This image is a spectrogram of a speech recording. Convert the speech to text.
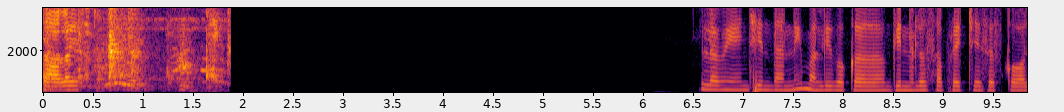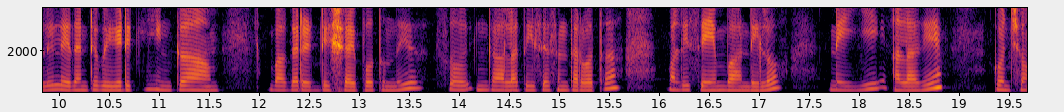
చాలా ఇష్టం. ఇలా వేయించిన దాన్ని మళ్ళీ ఒక గిన్నెలో సపరేట్ చేసేసుకోవాలి. లేదంటే వేడికి ఇంకా బాగా రెడ్డిష్ అయిపోతుంది. సో ఇంకా అలా తీసేసిన తర్వాత మళ్ళీ సేమ్ బాండీలో నెయ్యి అలాగే కొంచెం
